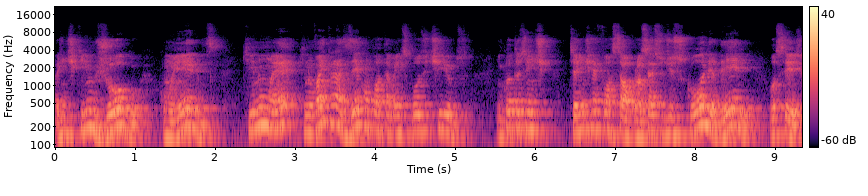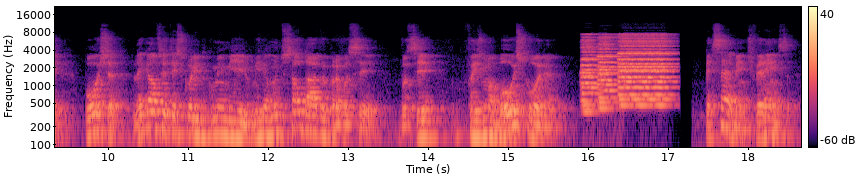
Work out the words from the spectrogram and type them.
a gente cria um jogo com eles que não é, que não vai trazer comportamentos positivos. Enquanto a gente, se a gente reforçar o processo de escolha dele, ou seja, poxa, legal você ter escolhido comer milho, milho é muito saudável para você. Você fez uma boa escolha. Percebem a diferença?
